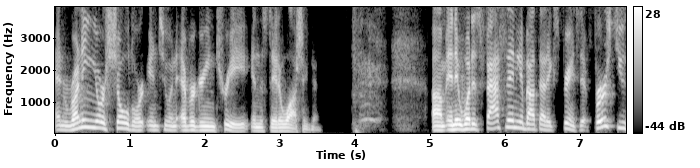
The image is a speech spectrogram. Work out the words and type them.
and running your shoulder into an evergreen tree in the state of Washington. um, and it, what is fascinating about that experience, at first, you,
